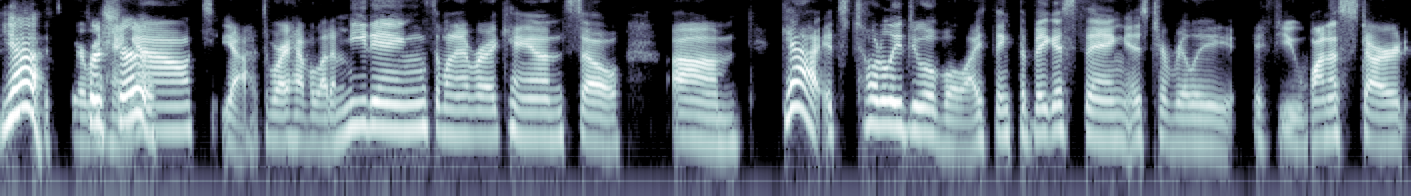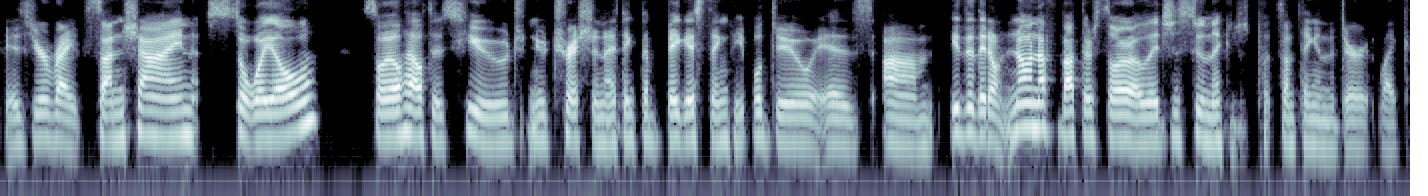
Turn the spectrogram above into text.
Yeah, it's where for we sure. hang out. Yeah, it's where I have a lot of meetings whenever I can. So um yeah, it's totally doable. I think the biggest thing is to really, if you want to start, is you're right, sunshine, soil. Soil health is huge. Nutrition. I think the biggest thing people do is um, either they don't know enough about their soil, they just assume they can just put something in the dirt, like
